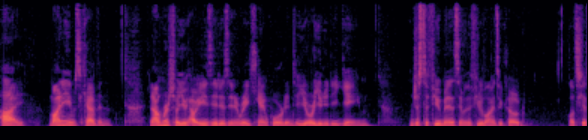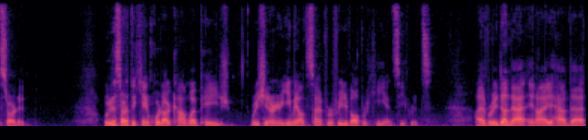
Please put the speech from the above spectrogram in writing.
Hi, my name is Kevin, and I'm going to show you how easy it is to integrate Kamcord into your Unity game in just a few minutes and with a few lines of code. Let's get started. We're going to start at the kamcord.com webpage where you should enter your email to sign up for a free developer key and secrets. I've already done that, and I have that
